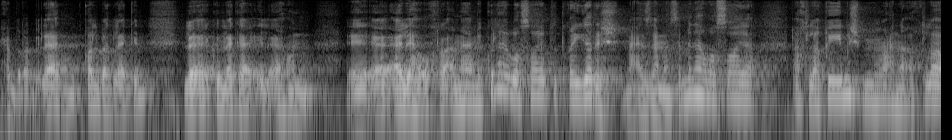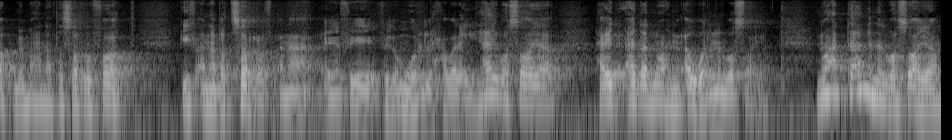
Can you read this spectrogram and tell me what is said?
تحب الرب إلهك من قلبك لكن لا يكون لك إله آه، آلهة أخرى أمامي كل هذه الوصايا بتتغيرش مع الزمن. سميناها وصايا أخلاقية مش بمعنى أخلاق بمعنى تصرفات. كيف أنا بتصرف أنا آه، في في الأمور اللي حوالي. هاي وصايا هذا النوع الأول من الوصايا النوع الثاني من الوصايا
